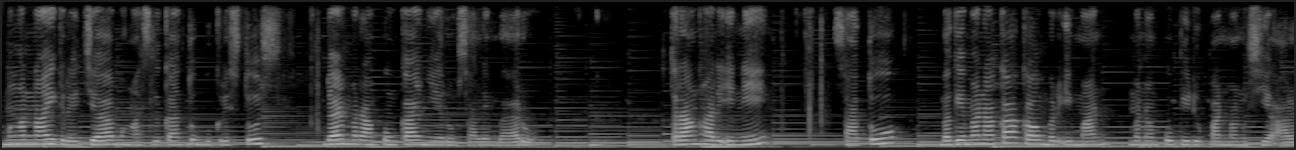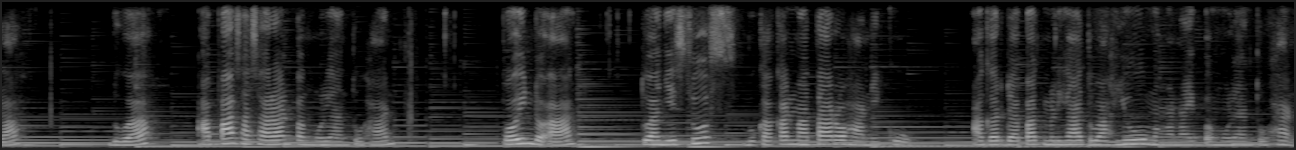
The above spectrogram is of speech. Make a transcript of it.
mengenai gereja menghasilkan tubuh Kristus, dan merampungkan Yerusalem baru. Terang hari ini, satu, bagaimanakah kaum beriman menempuh kehidupan manusia Allah? Dua, apa sasaran pemulihan Tuhan? Poin doa, Tuhan Yesus, bukakan mata rohaniku agar dapat melihat wahyu mengenai pemulihan Tuhan.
